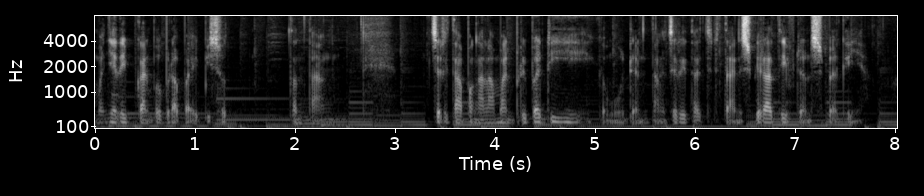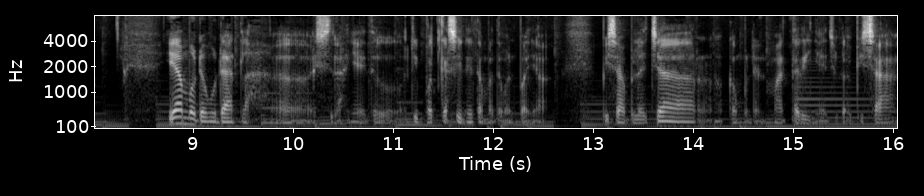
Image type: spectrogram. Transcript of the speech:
menyelipkan beberapa episode tentang cerita pengalaman pribadi kemudian tentang cerita-cerita inspiratif dan sebagainya ya mudah-mudahan lah uh, istilahnya itu di podcast ini teman-teman banyak bisa belajar kemudian materinya juga bisa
